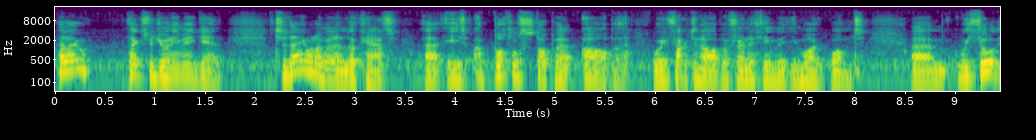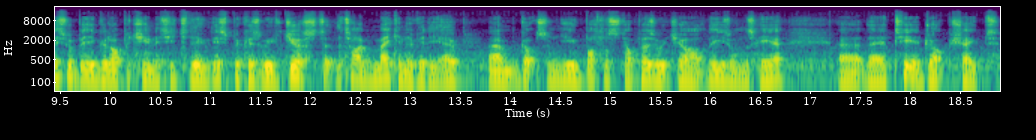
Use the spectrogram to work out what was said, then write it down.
Hello, thanks for joining me again. Today what I'm going to look at uh, is a bottle stopper arbor, or in fact an arbor for anything that you might want. Um, we thought this would be a good opportunity to do this because we've just, at the time of making the video, um, got some new bottle stoppers, which are these ones here. Uh, they're teardrop shaped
